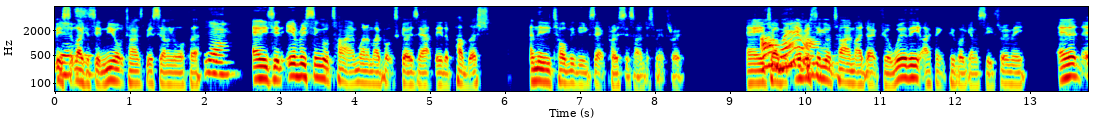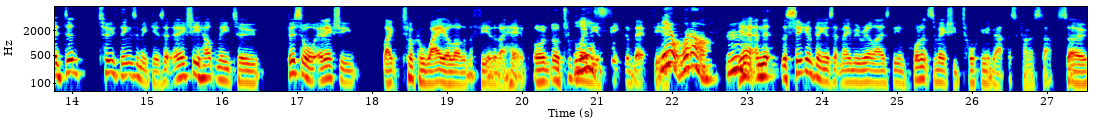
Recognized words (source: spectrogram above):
best, yes. like I said, New York Times best-selling author. Yeah. And he said, every single time one of my books goes out there to publish, and then he told me the exact process I just went through. And he oh, told wow. me every single time I don't feel worthy, I think people are going to see through me. And it, it did two things to me, Kez. It actually helped me to, first of all, it actually like took away a lot of the fear that I had, or, or took away the effect of that fear. Yeah, what off? Mm. Yeah, and the, the second thing is it made me realize the importance of actually talking about this kind of stuff. So,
